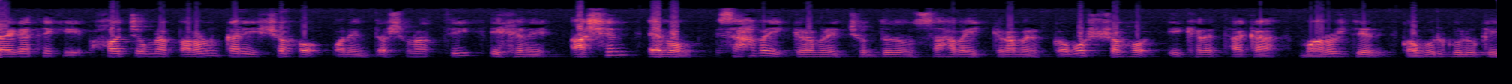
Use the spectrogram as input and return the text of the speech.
জায়গা থেকে হজ ওমরা পালনকারী সহ অনেক দর্শনার্থী এখানে আসেন এবং সাহাবাই ক্রামের চোদ্দ জন সাহাবাই ক্রামের কবর সহ এখানে থাকা মানুষদের কবরগুলোকে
